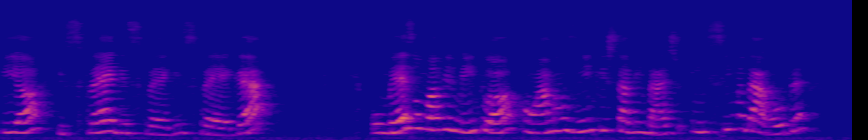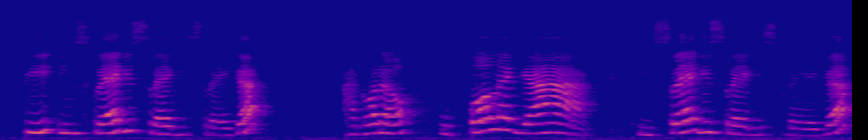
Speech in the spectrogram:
e ó, esfrega, esfrega, esfrega. O mesmo movimento, ó, com a mãozinha que estava embaixo em cima da outra, e esfrega, esfrega, esfrega. Agora, ó, o polegar. Esfrega, esfrega, esfrega.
